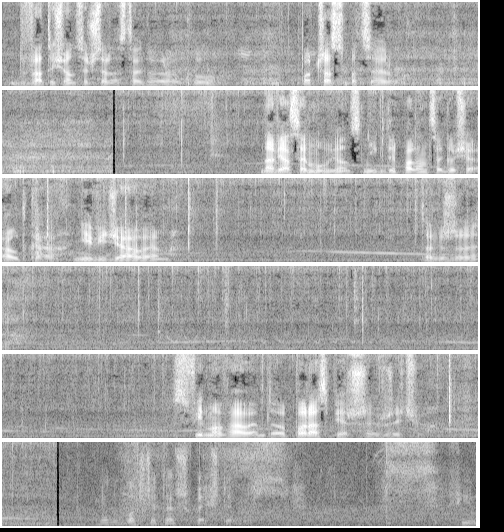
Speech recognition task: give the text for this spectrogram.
2014 roku podczas spaceru. Nawiasem mówiąc nigdy palącego się autka nie widziałem. Także sfilmowałem to po raz pierwszy w życiu Jak goście też weź tego z filmu.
